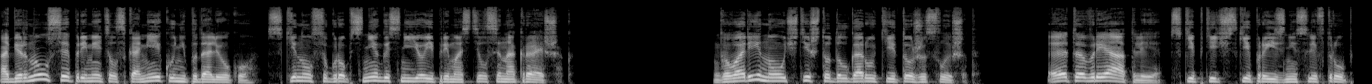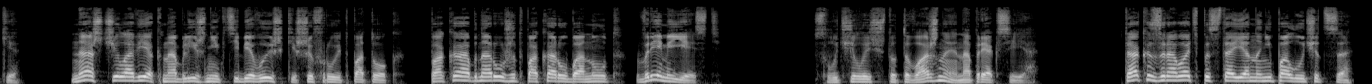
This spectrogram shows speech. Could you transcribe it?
Обернулся, приметил скамейку неподалеку, скинул сугроб снега с нее и примостился на краешек. «Говори, но учти, что долгорукие тоже слышат». «Это вряд ли», — скептически произнесли в трубке. Наш человек на ближней к тебе вышке шифрует поток. Пока обнаружат, пока рубанут, время есть. Случилось что-то важное, напрягся я. Так озоровать постоянно не получится.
